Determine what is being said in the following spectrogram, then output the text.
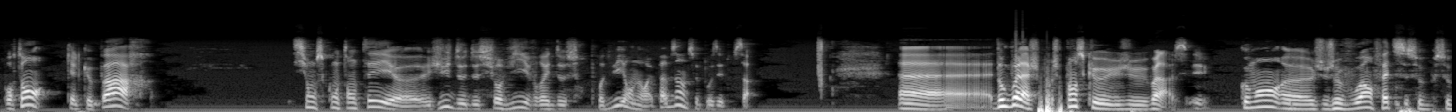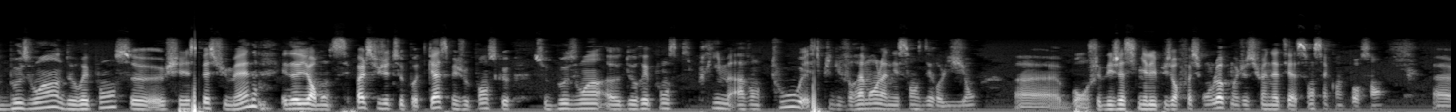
Pourtant, quelque part, si on se contentait juste de, survivre et de se reproduire, on n'aurait pas besoin de se poser tout ça. donc voilà, je, pense que voilà, comment euh, je, vois en fait ce, besoin de réponse euh, chez l'espèce humaine. Et d'ailleurs, bon, c'est pas le sujet de ce podcast, mais je pense que ce besoin euh, de réponse qui prime avant tout explique vraiment la naissance des religions. bon, j'ai déjà signalé plusieurs fois sur mon blog, moi je suis un athée à 150%.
